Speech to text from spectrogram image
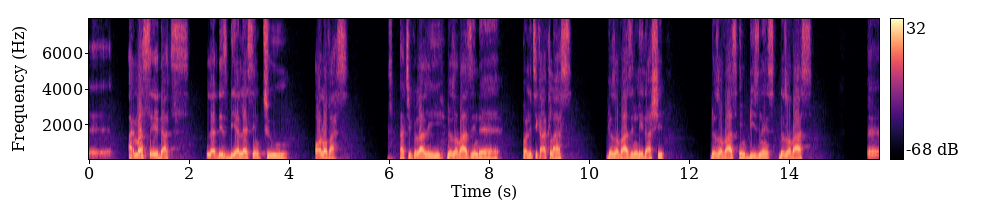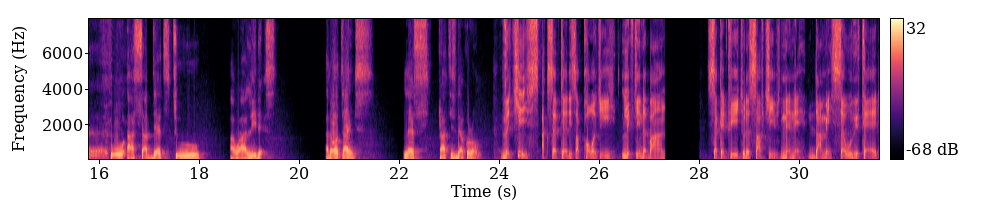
uh, I must say that let this be a lesson to all of us, particularly those of us in the political class, those of us in leadership, those of us in business, those of us uh, who are subject to our leaders at all times. Let's practice decorum. The chiefs accepted his apology, lifting the ban. Secretary to the sub chiefs Nene Dami Sewu III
